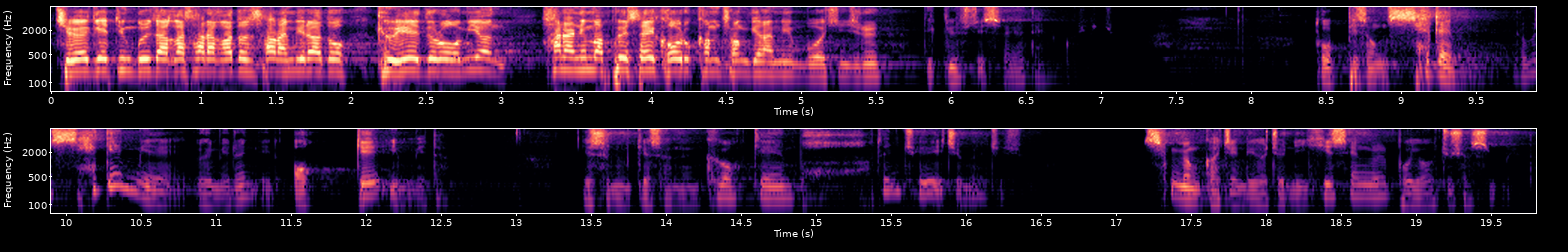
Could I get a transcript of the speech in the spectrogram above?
죄악에 뒹굴다가 살아가던 사람이라도 교회에 들어오면 하나님 앞에서의 거룩함 정결함이 무엇인지를 느낄 수 있어야 되는 것이죠. 도피성 세겜, 여러분 세겜의 의미는 어깨입니다. 예수님께서는 그 어깨에 모든 죄의 짐을 지시고 생명까지 내어주니 희생을 보여주셨습니다.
